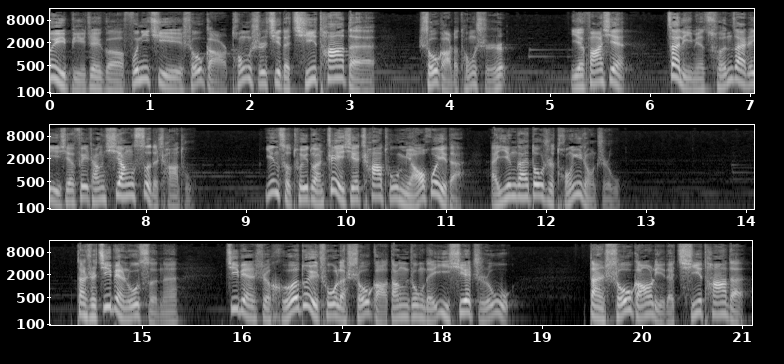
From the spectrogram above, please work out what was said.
对比这个伏尼契手稿同时期的其他的手稿的同时，也发现，在里面存在着一些非常相似的插图，因此推断这些插图描绘的哎应该都是同一种植物。但是即便如此呢，即便是核对出了手稿当中的一些植物。但手稿里的其他的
